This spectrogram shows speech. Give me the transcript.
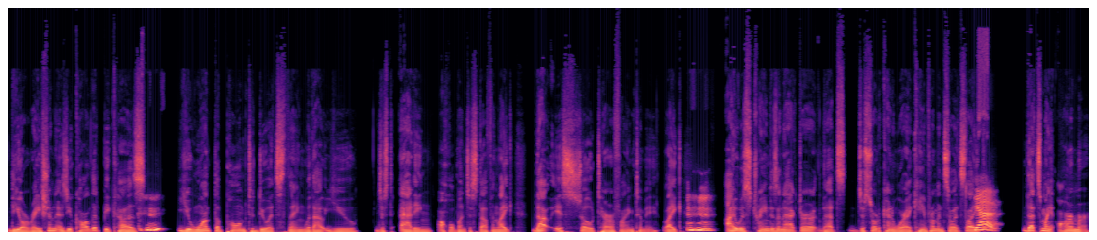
the oration, as you called it, because Mhm. you want the poem to do its thing without you just adding a whole bunch of stuff. And like that is so terrifying to me. Like Mhm. I was trained as an actor. That's just sort of kind of where I came from. And so it's like, yeah that's my armor.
